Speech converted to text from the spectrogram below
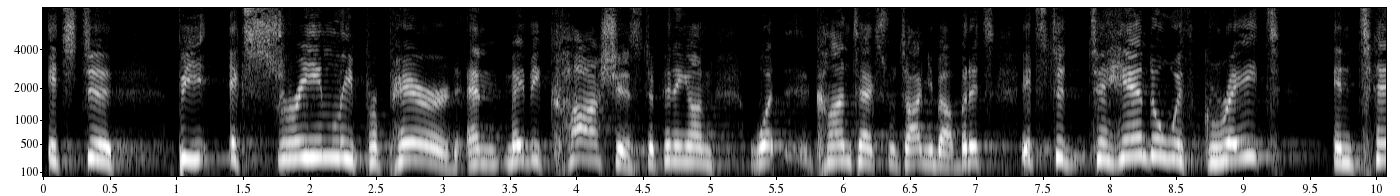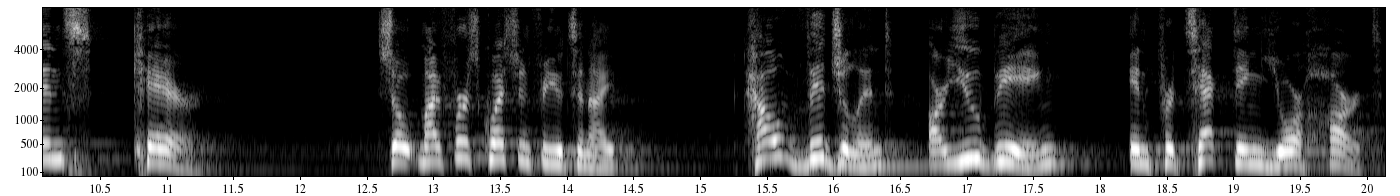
It's to be extremely prepared and maybe cautious depending on what context we're talking about but it's it's to, to handle with great intense care so my first question for you tonight how vigilant are you being in protecting your heart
